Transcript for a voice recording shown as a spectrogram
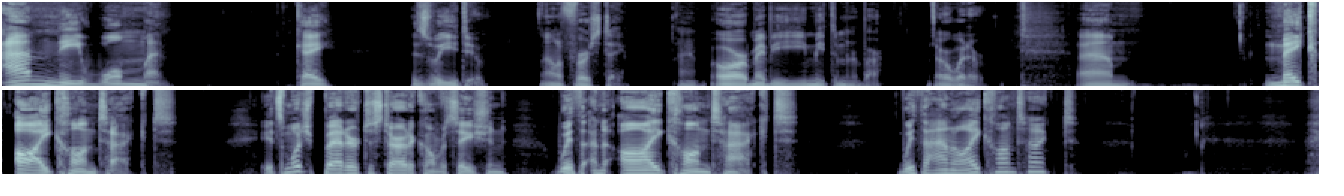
any woman. Okay, this is what you do on a first date, right? or maybe you meet them in a bar or whatever. Um, make eye contact. It's much better to start a conversation with an eye contact. With an eye contact?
